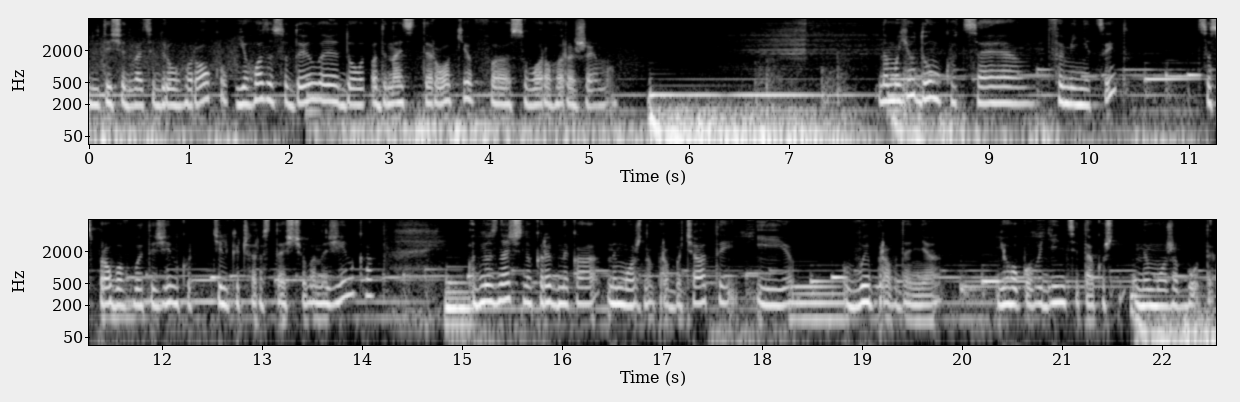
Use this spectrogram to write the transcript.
2022 року його засудили до 11 років е, суворого режиму. На мою думку, це фемініцид. Це спроба вбити жінку тільки через те, що вона жінка. Однозначно, кривдника не можна пробачати, і виправдання його поведінці також не може бути.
